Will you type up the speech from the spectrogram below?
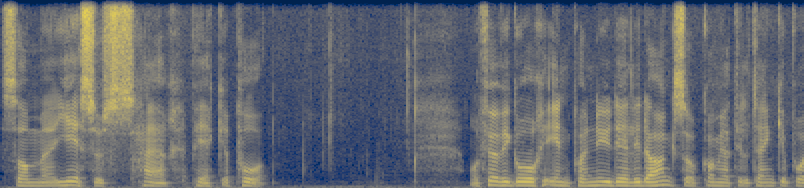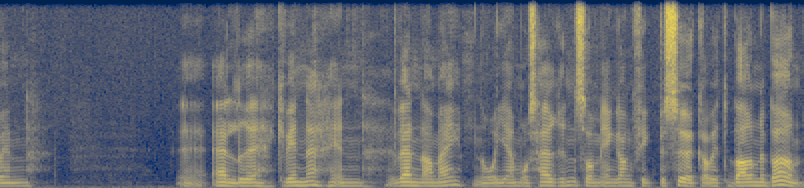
som Jesus her peker på. Og Før vi går inn på en ny del i dag, så kommer jeg til å tenke på en eh, eldre kvinne, en venn av meg, nå hjemme hos Herren, som en gang fikk besøk av et barnebarn.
